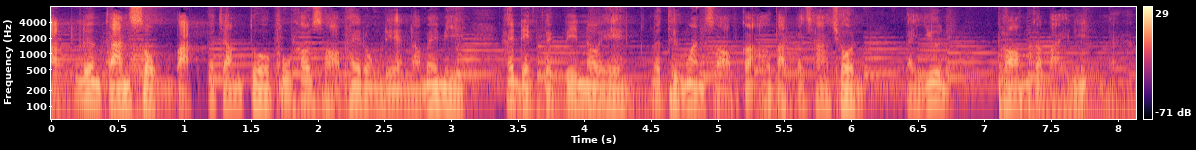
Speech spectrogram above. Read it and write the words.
ตัดเรื่องการส่งบัตรประจำตัวผู้เข้าสอบให้โรงเรียน เราไม่มีให้เด็กไปปริ้นเอาเอง แล้วถึงวันสอบก็เอาบัตรประชาชนไปยื่นพร้อมกับใบนี้นะครับ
